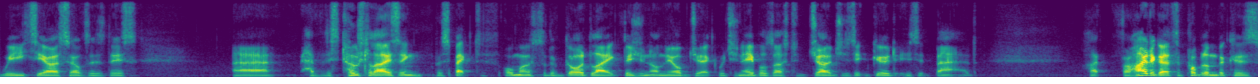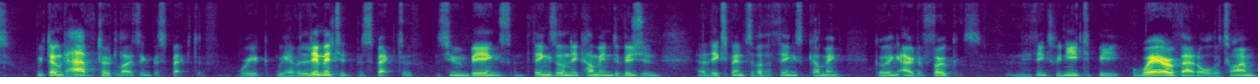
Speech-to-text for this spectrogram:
we see ourselves as this. Uh, have this totalizing perspective, almost sort of godlike vision on the object, which enables us to judge is it good, is it bad. For Heidegger, it's a problem because we don't have totalizing perspective. We, we have a limited perspective as human beings, and things only come into vision at the expense of other things coming, going out of focus. And he thinks we need to be aware of that all the time,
